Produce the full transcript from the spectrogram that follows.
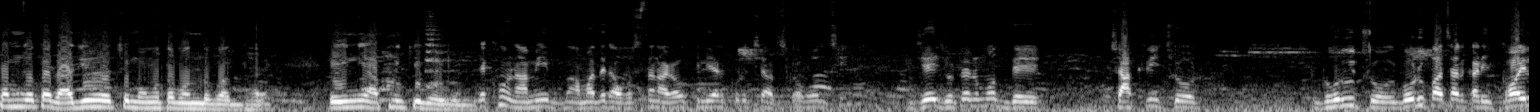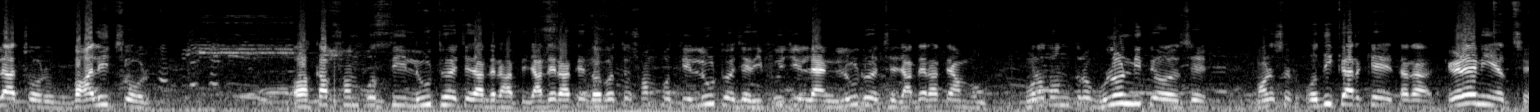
সমঝোতা রাজি হয়েছে মমতা বন্দ্যোপাধ্যায়। এই নিয়ে আপনি কি বলবেন? দেখুন আমি আমাদের অবস্থান আগেও ক্লিয়ার করেছি আজকেও বলছি। যে জোটের মধ্যে চাকরি চোর গরু চোর গরু পাচারকারী কয়লা চোর বালি চোর অকাপ সম্পত্তি লুট হয়েছে যাদের হাতে যাদের হাতে দৈবত্য সম্পত্তি লুট হয়েছে রিফিউজি ল্যান্ড লুট হয়েছে যাদের হাতে গণতন্ত্র ভুলণ্ডিত হয়েছে মানুষের অধিকারকে তারা কেড়ে নিয়েছে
